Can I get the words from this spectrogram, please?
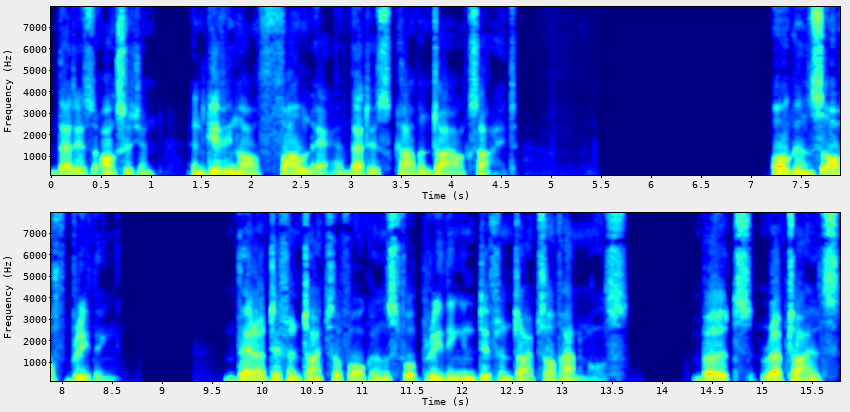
that is oxygen, and giving off foul air, that is carbon dioxide. Organs of breathing. There are different types of organs for breathing in different types of animals. Birds, reptiles,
